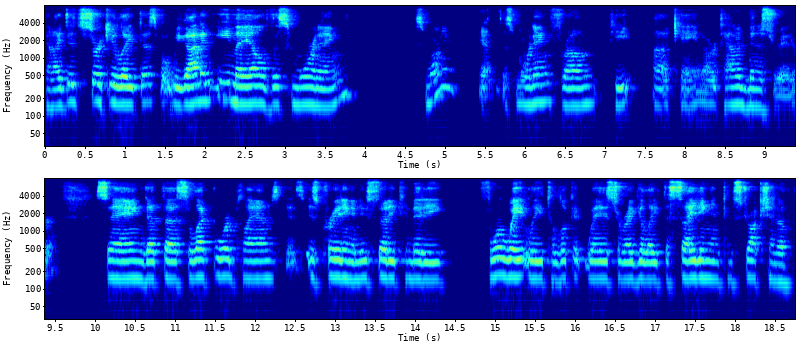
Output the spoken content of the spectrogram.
And I did circulate this, but we got an email this morning. This morning? Yeah, this morning from Pete uh, Kane, our town administrator, saying that the select board plans is, is creating a new study committee for Whately to look at ways to regulate the siting and construction of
